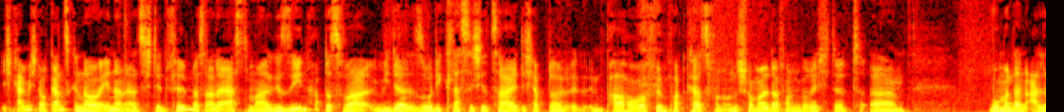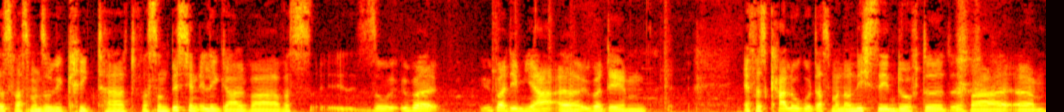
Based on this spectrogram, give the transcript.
ich kann mich noch ganz genau erinnern, als ich den Film das allererste Mal gesehen habe. Das war wieder so die klassische Zeit. Ich habe da in ein paar Horrorfilm-Podcasts von uns schon mal davon berichtet. Ähm, wo man dann alles, was man so gekriegt hat, was so ein bisschen illegal war, was so über über dem Jahr, äh, über dem FSK-Logo, das man noch nicht sehen durfte, war ähm,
